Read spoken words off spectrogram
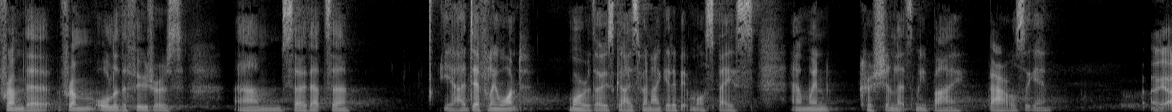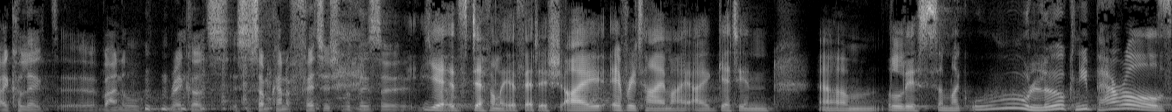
from the from all of the foudres. Um, so that's a yeah, I definitely want more of those guys when I get a bit more space and when Christian lets me buy barrels again. I, I collect uh, vinyl records. Is there some kind of fetish with this? Uh, Yeah, it's definitely a fetish. I every time I, I get in um, lists, I'm like, "Ooh, look, new barrels!"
